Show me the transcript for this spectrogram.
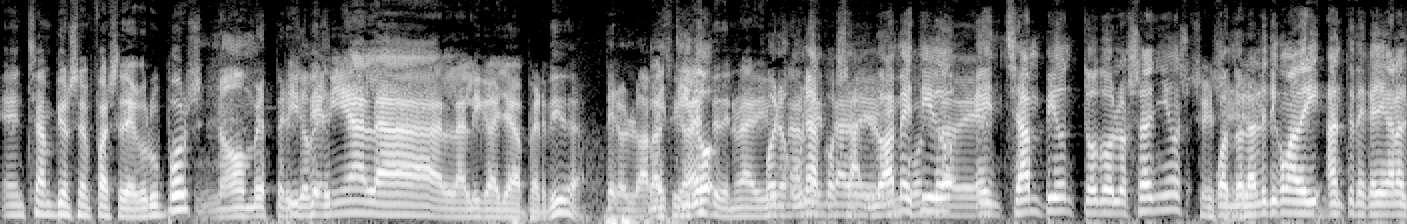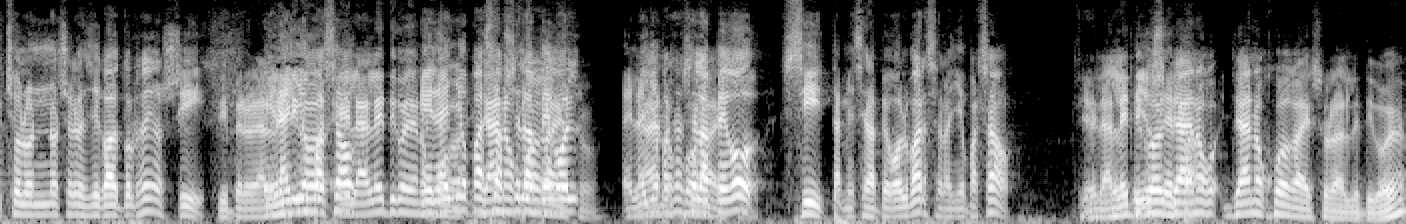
en Champions en fase de grupos No, hombre, pero y yo- tenía la, la liga ya perdida. Pero lo ha metido. bueno, una, cosa, de- lo ha metido de- en Champions todos los años. Sí, cuando sí. el Atlético de Madrid, antes de que llegara el Cholo, no se clasificaba todos los años, sí. Sí, pero el el Atlético- año pasado, el Atlético ya no el juega- año pasado no se la pegó. el- eso. El Ya año no pasado se la pegó. eso. Sí, también se la pegó el Barça el año pasado. El Atlético ya no, ya no juega eso el Atlético, ¿eh?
